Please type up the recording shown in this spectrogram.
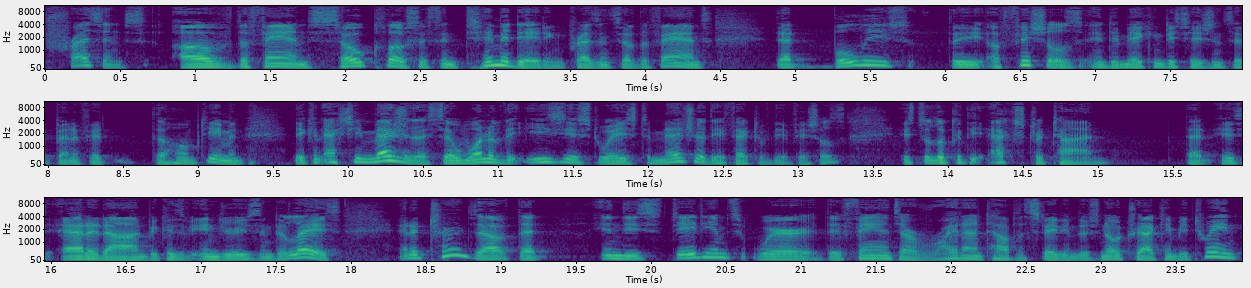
presence of the fans so close, this intimidating presence of the fans that bullies the officials into making decisions that benefit the home team. And they can actually measure this. So, one of the easiest ways to measure the effect of the officials is to look at the extra time that is added on because of injuries and delays. And it turns out that in these stadiums where the fans are right on top of the stadium, there's no track in between,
